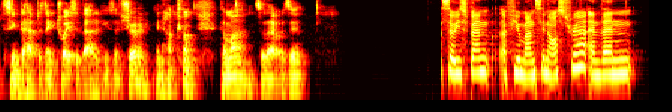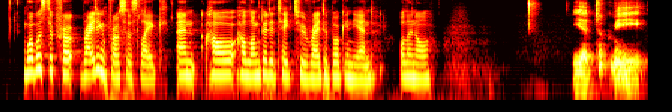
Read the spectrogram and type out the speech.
seem to have to think twice about it. He said, sure, you know, come, come on. So that was it. So you spent a few months in Austria and then what was the pro writing process like, and how how long did it take to write the book in the end? All in all, yeah, it took me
